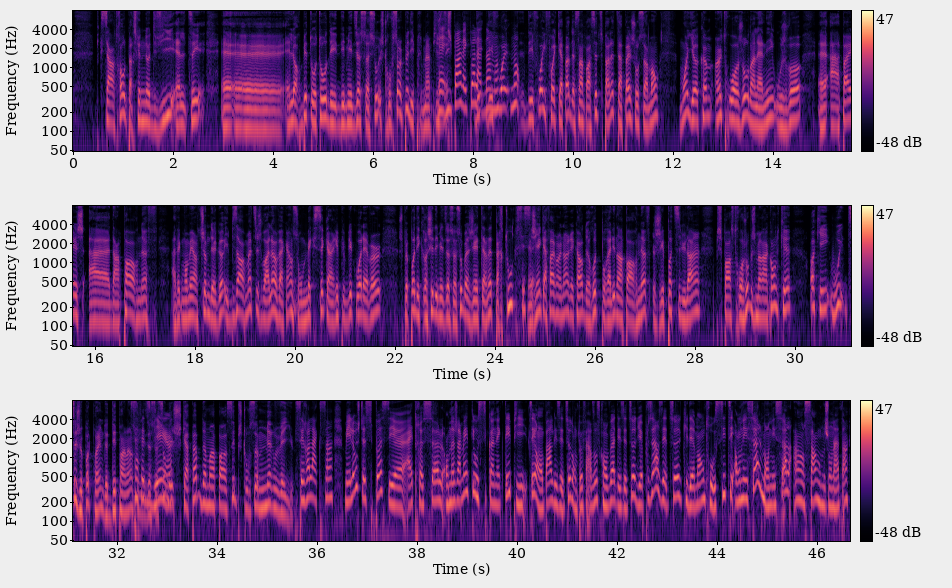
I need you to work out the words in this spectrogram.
c'est entre autres parce que notre vie, elle, tu sais, euh, euh, elle orbite autour des, des médias sociaux. Je trouve ça un peu déprimant. Puis Mais je je dis, suis pas avec toi des- là-dedans, Des, moi. fois, Non. des fois, il faut être capable de s'en passer. Tu parlais de ta pêche au saumon. Moi, il y a comme un, trois jours dans l'année où je vais euh, à la pêche à, dans Port-Neuf avec mon meilleur chum de gars. Et bizarrement, tu sais, je vais aller en vacances au Mexique, en République, whatever. Je peux pas décrocher des médias sociaux parce que j'ai Internet partout. Mais j'ai rien qu'à faire un heure et quart de route pour aller dans Port-Neuf. J'ai pas de cellulaire. Puis je passe trois jours puis je me rends compte que OK, oui, tu sais, j'ai pas de problème de dépendance Ça aux fait médias du bien, sociaux, hein. mais je suis capable de m'en passer puis je trouve ça merveilleux. C'est relaxant. Mais là où je te suis pas, c'est euh, être seul. On n'a jamais été aussi connecté. Puis, tu sais, on parle des études, on peut faire dire ce qu'on veut à des études. Il y a plusieurs études qui démontrent aussi, tu sais, on est seul, mais on est seul ensemble, Jonathan.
